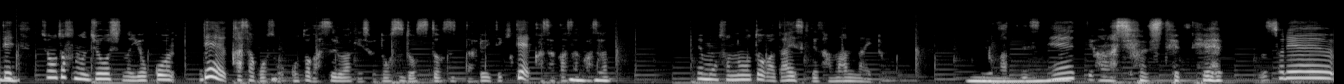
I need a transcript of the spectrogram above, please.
で、ちょうどその上司の横でカサコソ音がするわけですよ。ドスドスドスって歩いてきて、カサカサカサ。でもその音が大好きでたまんないと。よかったですねっていう話をしてて、それ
